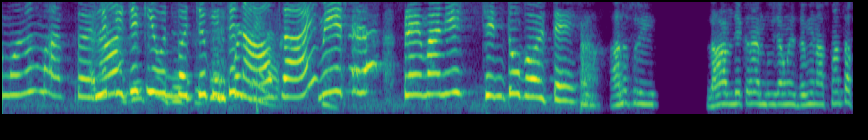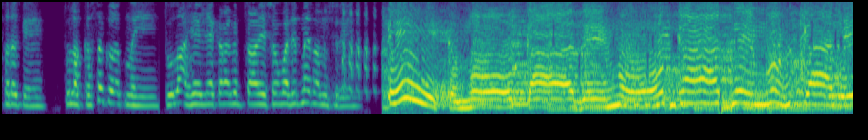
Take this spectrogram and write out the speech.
म्हणून मागतोय किती क्यूट बच्चे तुमचं नाव काय? मी त्याला प्रेमाने चिंतू बोलते. अनुश्री. लहान लेकर आणि तुझ्यामध्ये जमीन आसमानचा फरक आहे. तुला कसं कळत नाही? तुला हे लेकराकडचा शोभा देत नाहीत अनुश्री. एक मौका दे मौका दे मौका दे.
